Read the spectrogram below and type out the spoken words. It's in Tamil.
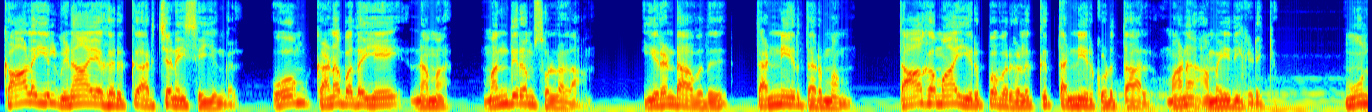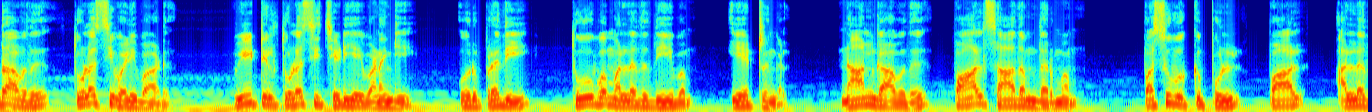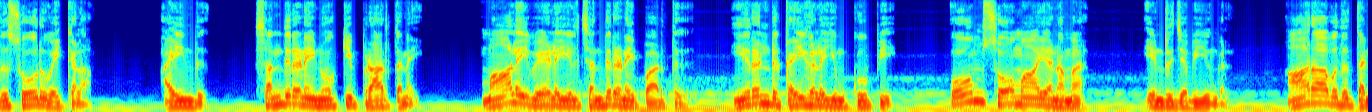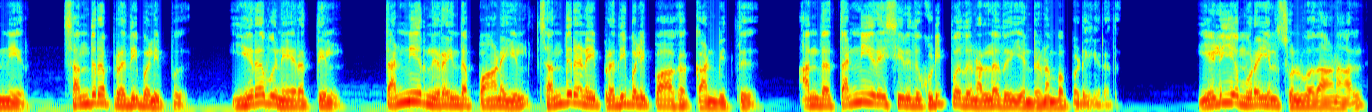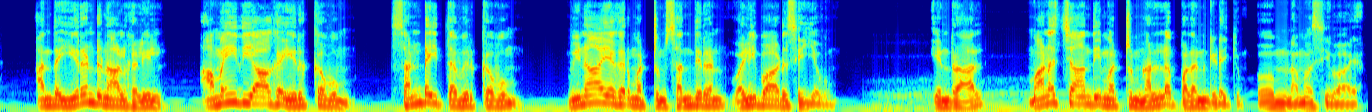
காலையில் விநாயகருக்கு அர்ச்சனை செய்யுங்கள். ஓம் கணபதையே நம. மந்திரம் சொல்லலாம். இரண்டாவது தண்ணீர் தர்மம். தாகமாய் இருப்பவர்களுக்கு தண்ணீர் கொடுத்தால் மன அமைதி கிடைக்கும். மூன்றாவது துளசி வழிபாடு. வீட்டில் துளசி செடியை வணங்கி ஒரு பிரதி தூபம் அல்லது தீபம் ஏற்றுங்கள். நான்காவது பால் சாதம் தர்மம். பசுவுக்கு புல் பால் அல்லது சோறு வைக்கலாம். ஐந்து சந்திரனை நோக்கி பிரார்த்தனை. மாலை வேளையில் சந்திரனை பார்த்து இரண்டு கைகளையும் கூப்பி ஓம் சோமாய நம என்று ஜபியுங்கள். ஆறாவது தண்ணீர் சந்திர பிரதிபலிப்பு. இரவு நேரத்தில் தண்ணீர் நிறைந்த பானையில் சந்திரனை பிரதிபலிப்பாக காண்பித்து அந்த தண்ணீரை சிறிது குடிப்பது நல்லது என்று நம்பப்படுகிறது. எளிய முறையில் சொல்வதானால் அந்த இரண்டு நாள்களில் அமைதியாக இருக்கவும் சண்டை தவிர்க்கவும் விநாயகர் மற்றும் சந்திரன் வழிபாடு செய்யவும். என்றால் மனச்சாந்தி மற்றும் நல்ல பலன் கிடைக்கும். ஓம் நம சிவாயா.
